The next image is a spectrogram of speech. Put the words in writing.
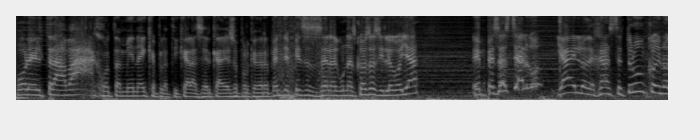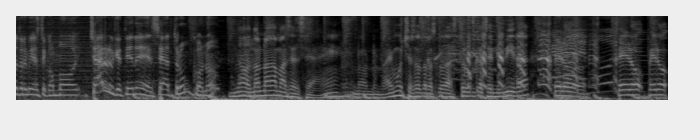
por el trabajo. También hay que platicar acerca de eso, porque de repente empiezas a hacer algunas cosas y luego ya empezaste algo, ya ahí lo dejaste trunco y no terminaste como Charo, el que tiene el sea trunco, ¿no? No, no nada más el sea, ¿eh? No, no, no, hay muchas otras cosas truncas en mi vida, pero, pero, pero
